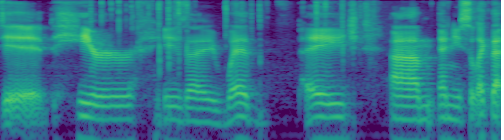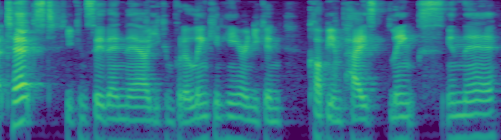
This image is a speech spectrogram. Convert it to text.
here is a web page um, and you select that text you can see then now you can put a link in here and you can copy and paste links in there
